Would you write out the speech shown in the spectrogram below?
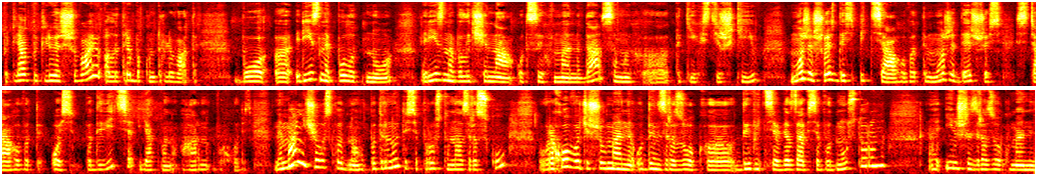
петля в петлю я зшиваю, але треба контролювати. Бо е, різне полотно, різна величина оцих в мене да, самих е, таких стіжків, може щось десь підтягувати, може десь щось стягувати. Ось, подивіться, як воно гарно виходить. Нема нічого складного. Потренуйтеся просто на зразку, враховуючи, що в мене один зразок е, дивиться, в'язався в одну сторону, інший зразок у мене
